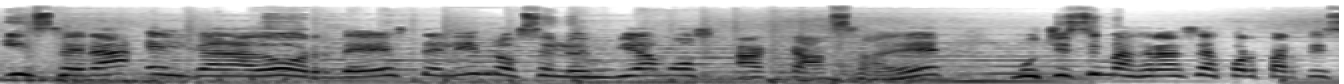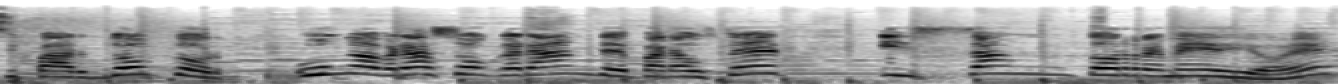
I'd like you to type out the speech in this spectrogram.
y será el ganador de este libro. Se lo enviamos a casa, ¿eh? Muchísimas gracias por participar. Doctor, un abrazo grande para usted y santo remedio, ¿eh?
